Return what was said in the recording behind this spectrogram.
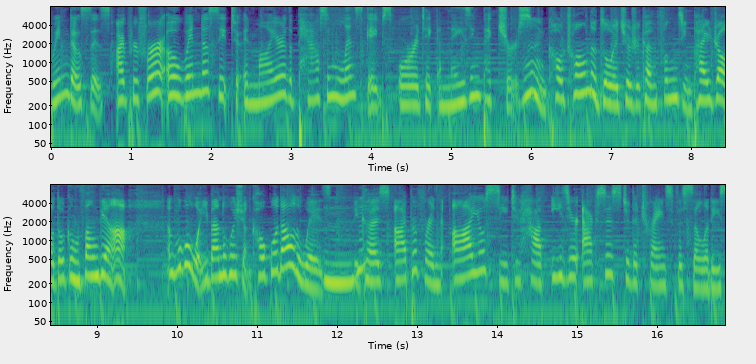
window seats. I prefer a window seat to admire the passing landscapes or take amazing pictures. 嗯，靠窗的座位确实看风景、拍照都更方便啊。嗯，不过我一般都会选靠过道的位置，because I prefer an aisle seat to have easier access to the train's facilities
